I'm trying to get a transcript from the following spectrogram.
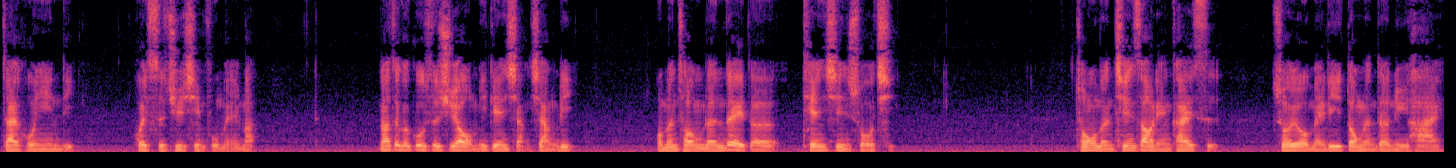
在婚姻里会失去幸福美满。那这个故事需要我们一点想象力。我们从人类的天性说起，从我们青少年开始。所有美丽动人的女孩，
